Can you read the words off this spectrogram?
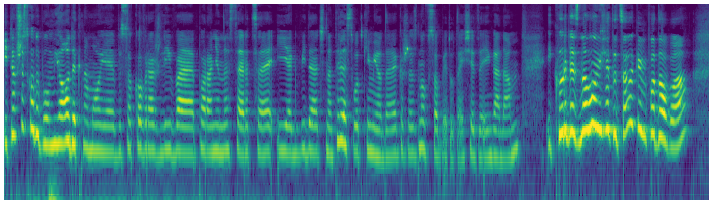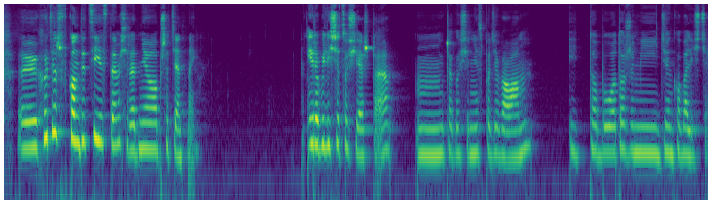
I to wszystko to był miodek na moje wysoko wrażliwe, poranione serce i jak widać na tyle słodki miodek, że znów sobie tutaj siedzę i gadam. I kurde, znowu mi się to całkiem podoba, y, chociaż w kondycji jestem średnio przeciętnej. I robiliście coś jeszcze, czego się nie spodziewałam. I to było to, że mi dziękowaliście.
